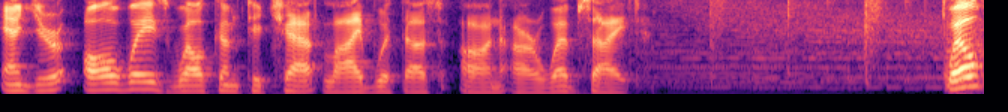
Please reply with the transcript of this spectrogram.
and you're always welcome to chat live with us on our website. Well,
